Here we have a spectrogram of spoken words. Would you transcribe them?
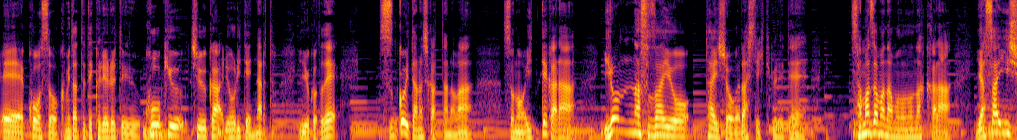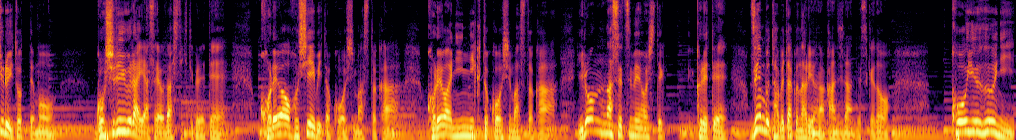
えーコースを組み立ててくれるという高級中華料理店になるということですっごい楽しかったのはその行ってからいろんな素材を大将が出してきてくれてさまざまなものの中から野菜1種類とっても5種類ぐらい野菜を出してきてくれてこれは干しエビとこうしますとかこれはニンニクとこうしますとかいろんな説明をしてくれて全部食べたくなるような感じなんですけどこういうふうに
